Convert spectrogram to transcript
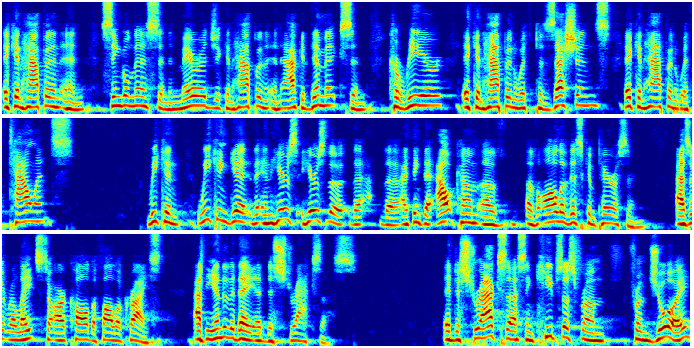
It can happen in singleness and in marriage. It can happen in academics and career. It can happen with possessions. It can happen with talents we can we can get and here's here's the the, the i think the outcome of of all of this comparison as it relates to our call to follow christ. At the end of the day it distracts us. It distracts us and keeps us from from joy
